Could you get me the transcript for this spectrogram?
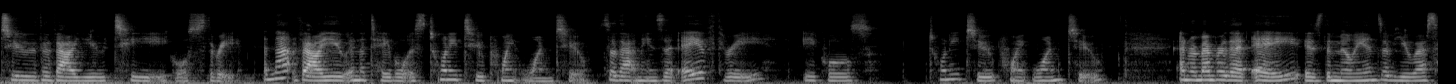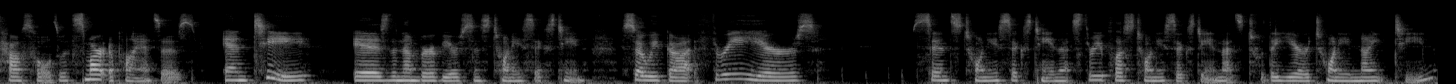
to the value t equals 3. And that value in the table is 22.12. So that means that A of 3 equals 22.12. And remember that A is the millions of US households with smart appliances, and T is the number of years since 2016. So we've got three years since 2016. That's 3 plus 2016. That's the year 2019.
